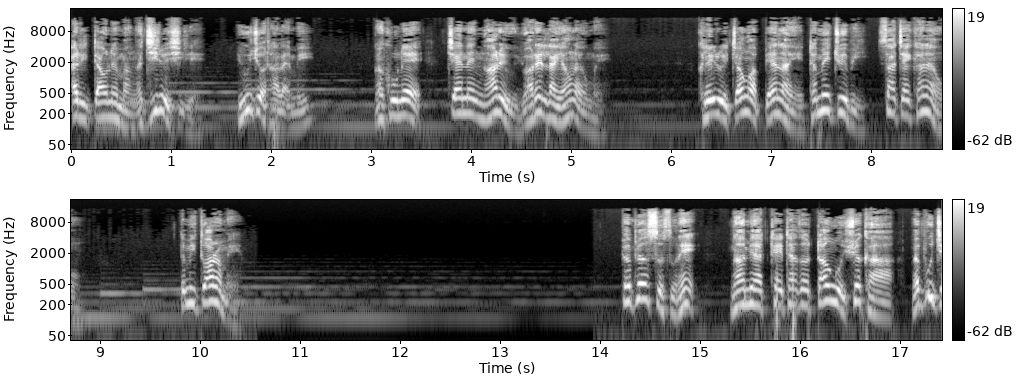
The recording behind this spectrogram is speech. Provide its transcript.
အဲ့ဒီတောင်းထဲမှာငကြီးတွေရှိတယ်ယူကြော်ထားလိုက်အမေငခုနဲ့ ကြမ်းတဲ့ငါးတွေကိုရွာထဲလိုက်ရောင်းလိုက်အောင်မယ်ကလေးတွေအကြောင်းကပြန်လာရင်ဓမိတ်ကျွေးပြီးစာကြိုက်ခန်းလိုက်အောင်တမိသွားတော့မယ်ပြောပြောဆိုဆိုနဲ့ငါများထဲထားသောတောင်းကိုရွက်ခါမပုကျ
